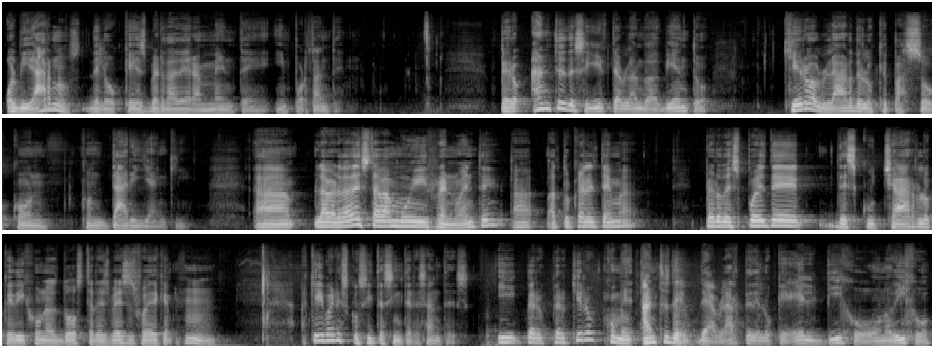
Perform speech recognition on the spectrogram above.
olvidarnos de lo que es verdaderamente importante. Pero antes de seguirte hablando de Adviento, quiero hablar de lo que pasó con, con Daddy Yankee. Ah, la verdad estaba muy renuente a, tocar el tema, pero después de, escuchar lo que dijo unas dos, tres veces fue de que, hmm, aquí hay varias cositas interesantes. Y, pero, pero quiero, antes de, hablarte de lo que él dijo o no dijo,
